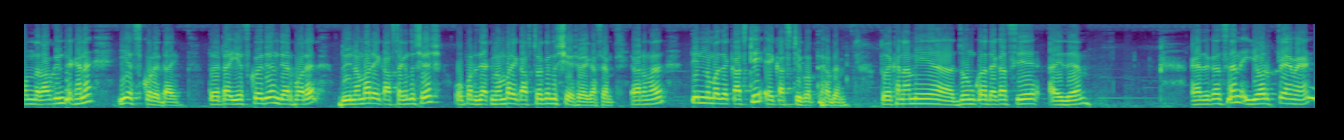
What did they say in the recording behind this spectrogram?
অন্যরাও কিন্তু এখানে ইয়েস করে দেয়। তো এটা ইয়েস করে দিবেন, দেওয়ার পরে দুই নম্বর এই কাজটা কিন্তু শেষ, ওপরে যে এক নম্বর এই কাজটাও কিন্তু শেষ হয়ে গেছে। এবার আমাদের তিন নম্বর যে কাজটি, এই কাজটি করতে হবে। তো এখানে আমি জুম করে দেখাচ্ছি, এই যে, এখানে দেখাচ্ছেন ইয়োর পেমেন্ট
